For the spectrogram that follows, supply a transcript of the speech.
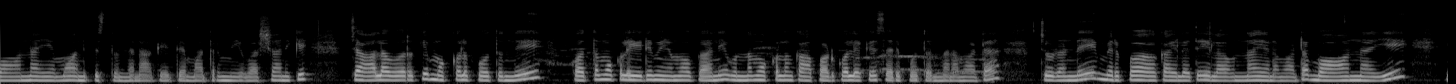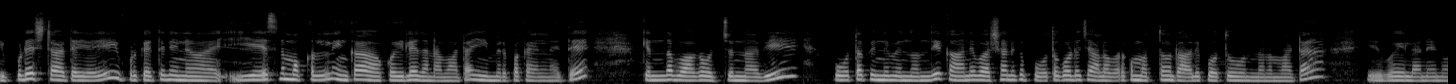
బాగున్నాయేమో అనిపిస్తుంది నాకైతే మాత్రం. ఈ వర్షానికి చాలా వరకు మొక్కలు పోతుంది. కొత్త మొక్కలు వేయడం ఏమో కానీ ఉన్న మొక్కలను కాపాడుకోలేకే సరిపోతుంది అనమాట చూడండి మిరపకాయలు అయితే ఇలా ఉన్నాయన్నమాట. బాగున్నాయి. ఇప్పుడే స్టార్ట్ అయ్యాయి. ఇప్పటికైతే నేను వేసిన మొక్కలను ఇంకా కొయ్యలేదన్నమాట. ఈ మిరపకాయలను అయితే కింద బాగా వచ్చున్నవి. పూత పిండి మీద ఉంది. కానీ వర్షానికి పూత కూడా చాలా వరకు మొత్తం రాలిపోతూ ఉందన్నమాట. ఇదిగో ఇలా నేను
